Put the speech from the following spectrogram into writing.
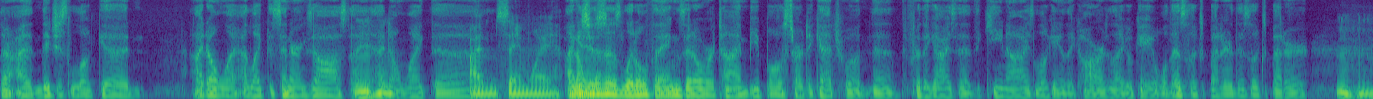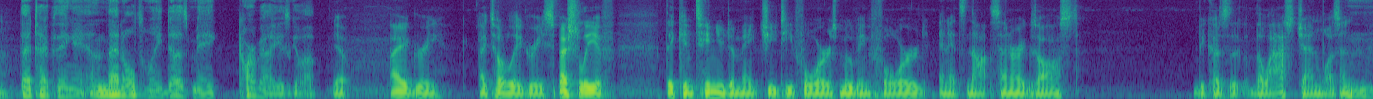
I, they just look good. I don't like. I like the center exhaust. I, I don't like the. Mm-hmm. I'm the same way. I like it's just those little things that over time people start to catch. Well, the, for the guys that have the keen eyes looking at the cars, like okay, well this looks better. This looks better. Mm-hmm. That type of thing, and that ultimately does make car values go up. Yep. I agree. I totally agree. Especially if they continue to make GT4s moving forward and it's not center exhaust because the, the last gen wasn't. Mm-hmm.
